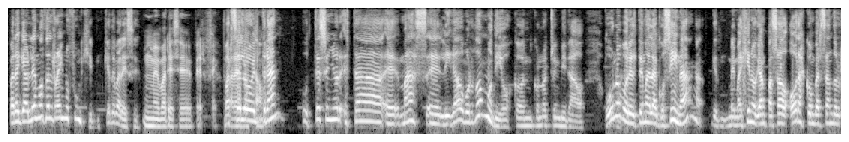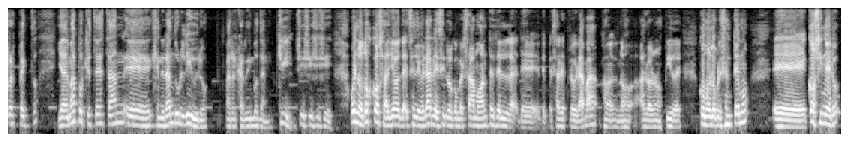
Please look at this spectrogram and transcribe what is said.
para que hablemos del reino fungi. ¿Qué te parece? Me parece perfecto. Marcelo Beltrán, usted, señor, está eh, más ligado por dos motivos con, con, nuestro invitado. Uno, por el tema de la cocina, me imagino que han pasado horas conversando al respecto, y además porque ustedes están generando un libro para el Jardín Botánico. Sí, sí, sí, sí, sí. Bueno, dos cosas. Yo de celebrar, es decir, lo conversábamos antes de, empezar el programa, nos, Álvaro nos pide cómo lo presentemos. Eh, cocinero,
